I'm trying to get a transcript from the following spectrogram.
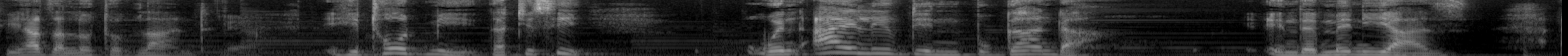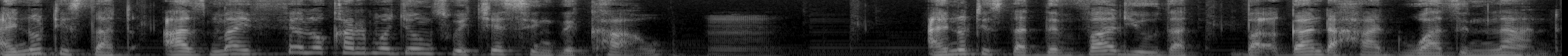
he has a lot of land. Yeah. He told me that you see, when I lived in Buganda in the many years, I noticed that as my fellow Karamojongs were chasing the cow, mm. I noticed that the value that Buganda had was in land.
